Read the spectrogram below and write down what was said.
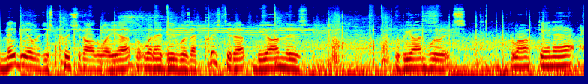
may be able to just push it all the way up, but what I did was I pushed it up beyond those, or beyond where it's locked in at.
